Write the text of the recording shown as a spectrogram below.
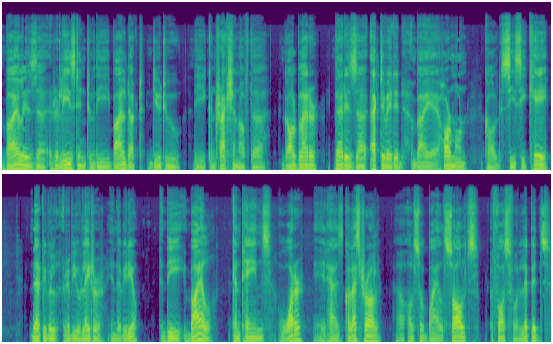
Bile is uh, released into the bile duct due to the contraction of the gallbladder that is uh, activated by a hormone called CCK that we will review later in the video. The bile contains water, it has cholesterol, uh, also bile salts, phospholipids,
